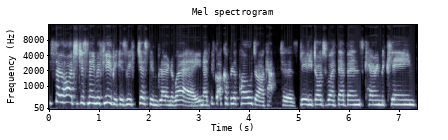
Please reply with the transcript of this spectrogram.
It's so hard to just name a few because we've just been blown away. You know, we've got a couple of Poldark actors, Lily Dodsworth Evans, Kerry McLean,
